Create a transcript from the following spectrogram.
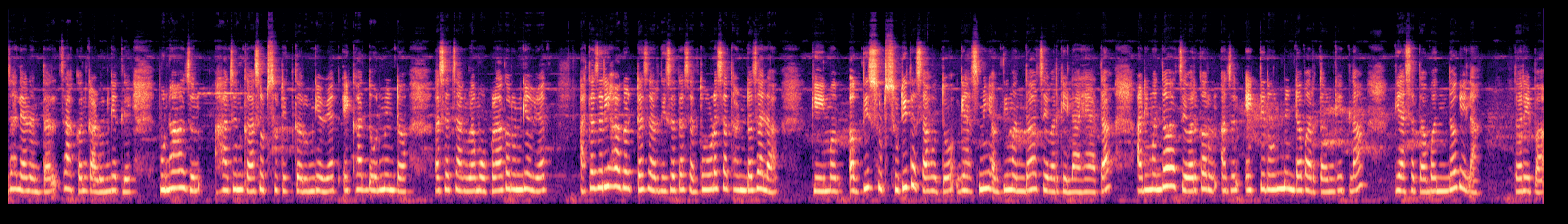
झाल्यानंतर झाकण काढून घेतले. पुन्हा अजून हा झुणका सुटसुटीत करून घेऊयात. एखाद दोन मिनटं असं चांगला मोकळा करून घेऊयात. आता जरी हा घट्टसर दिसत असेल थोडासा थंड झाला की मग अगदी सुटसुटीत असा होतो. गॅस मी अगदी मंद आचेवर केला आहे आता. आणि मंद आचेवर करून अजून एक ते दोन मिनटं परतवून घेतला. गॅस आता बंद केला. तर हे पा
